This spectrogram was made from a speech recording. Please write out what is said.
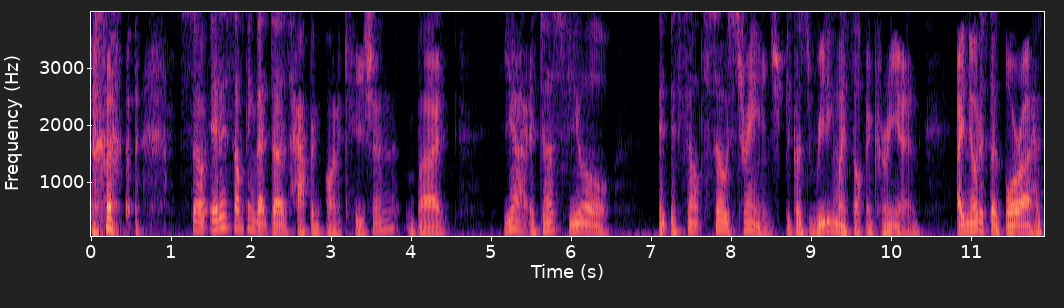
so it is something that does happen on occasion, but yeah, it does feel, it, it felt so strange because reading myself in Korean, I noticed that Bora had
